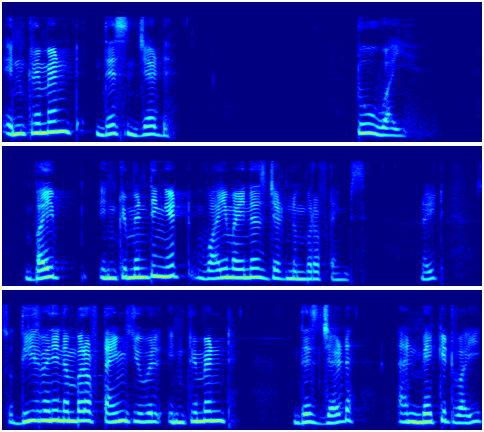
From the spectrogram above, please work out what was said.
increment this z to y by incrementing it y minus z number of times right? So these many number of times you will increment this z and make it y.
